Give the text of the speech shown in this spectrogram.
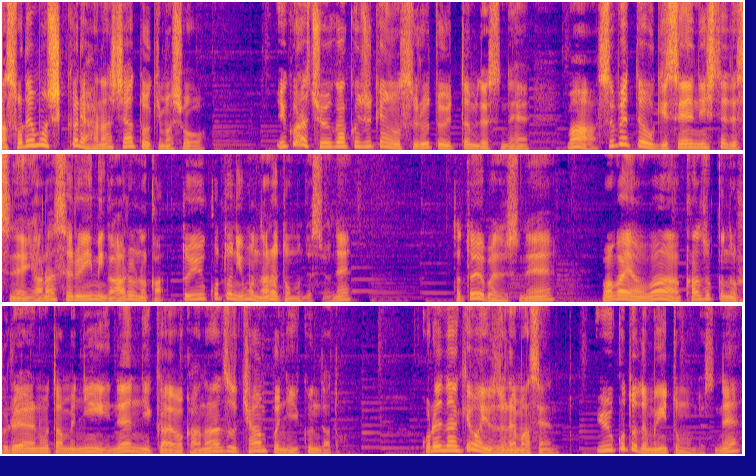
まあ、それもしっかり話し合っておきましょう。いくら中学受験をすると言ってもですね、まあ、全てを犠牲にしてですね、やらせる意味があるのかということにもなると思うんですよね。例えばですね、我が家は家族の触れ合いのために年2回は必ずキャンプに行くんだと。これだけは譲れませんということでもいいと思うんですね。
